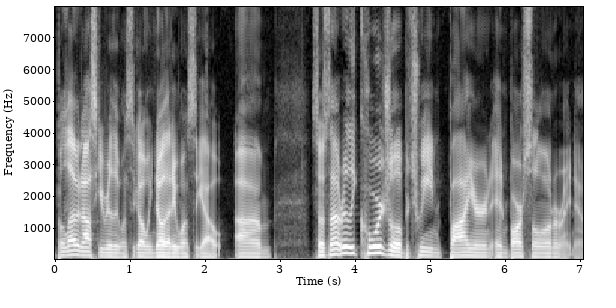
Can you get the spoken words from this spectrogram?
But Lewandowski really wants to go. We know that he wants to go. Um, so it's not really cordial between Bayern and Barcelona right now.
